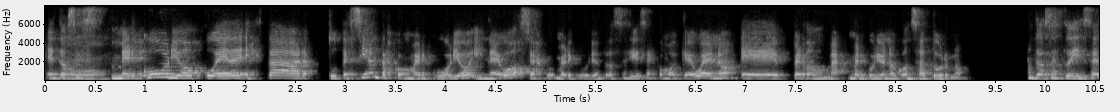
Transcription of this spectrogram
Entonces, Oh. Mercurio puede estar, tú te sientas con Mercurio y negocias con Mercurio. Entonces dices como que, bueno, eh, perdón, Mercurio no, con Saturno. Entonces tú dices,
